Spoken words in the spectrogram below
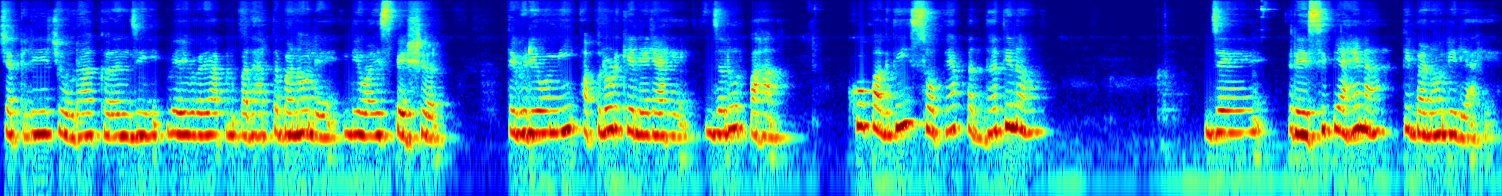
चकली चिवडा करंजी वेगवेगळे आपण पदार्थ बनवले. दिवाळी स्पेशल ते व्हिडिओ मी अपलोड केलेले आहे. जरूर पहा. खूप अगदी सोप्या पद्धतीनं जे रेसिपी आहे ना ती बनवलेली आहे.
